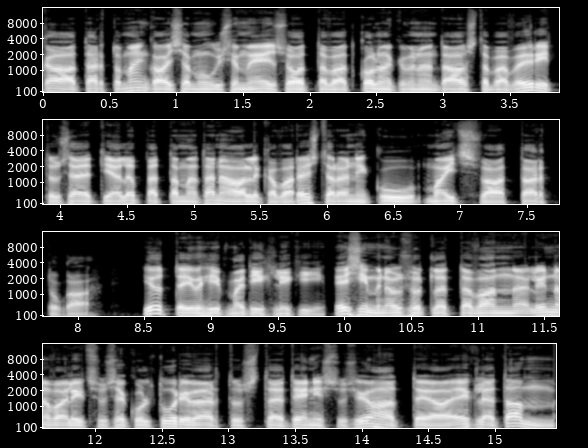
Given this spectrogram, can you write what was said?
ka Tartu Mänguasjamuuseumi ees ootavad kolmekümnenda aastapäeva üritused ja lõpetame täna algava restoranikuu maitsva Tartuga jutte juhib Madis Ligi. esimene usutletav on linnavalitsuse kultuuriväärtuste teenistuse juhataja Egle Tamm.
